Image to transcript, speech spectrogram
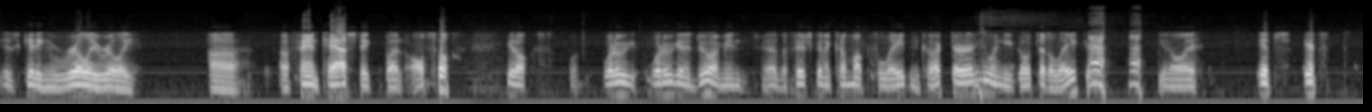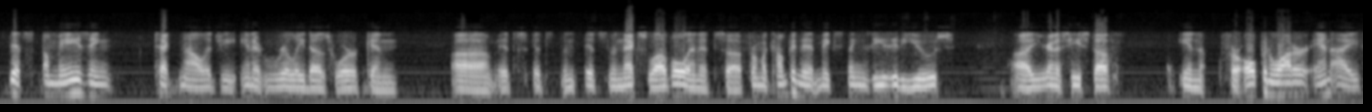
is getting really, really uh, uh, fantastic. But also, you know, what are we what are we going to do? I mean, are the fish going to come up filleted and cooked already when you go to the lake? Or, you know, it, it's it's it's amazing technology, and it really does work. And um, it's it's the, it's the next level, and it's uh, from a company that makes things easy to use. Uh, you're going to see stuff in for open water and ice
